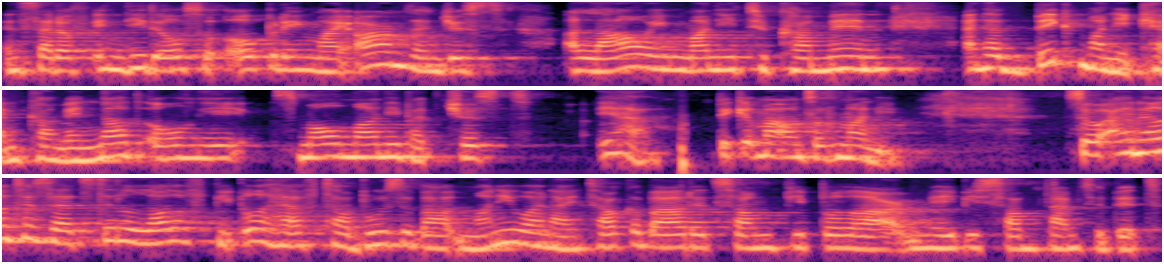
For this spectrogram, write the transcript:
instead of indeed also opening my arms and just allowing money to come in. And that big money can come in not only small money but just yeah big amounts of money. So i noticed that still a lot of people have taboos about money. When i talk about it some people are maybe sometimes a bit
